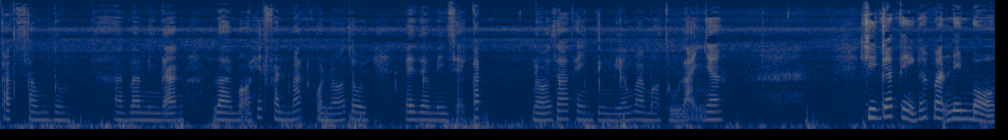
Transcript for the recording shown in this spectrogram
Cắt xong rồi. À, và mình đã loại bỏ hết phần mắt của nó rồi. Bây giờ mình sẽ cắt nó ra thành từng miếng và bỏ tủ lạnh nha. Khi cắt thì các bạn nên bỏ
